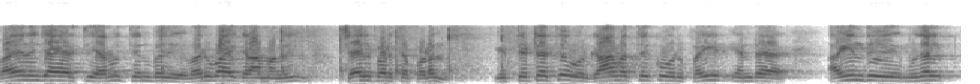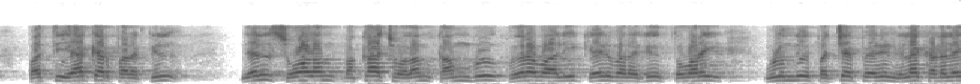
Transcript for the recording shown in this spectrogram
பதினஞ்சாயிரத்தி இரநூத்தி எண்பது வருவாய் கிராமங்களில் செயல்படுத்தப்படும். இத்திட்டத்தில் ஒரு கிராமத்துக்கு ஒரு பயிர் என்ற ஐந்து முதல் பத்து ஏக்கர் பரப்பில் நெல் சோளம் மக்காச்சோளம் கம்பு குதிரவாளி கேழ்வரகு துவரை உளுந்து பச்சைப்பயிறு நிலக்கடலை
